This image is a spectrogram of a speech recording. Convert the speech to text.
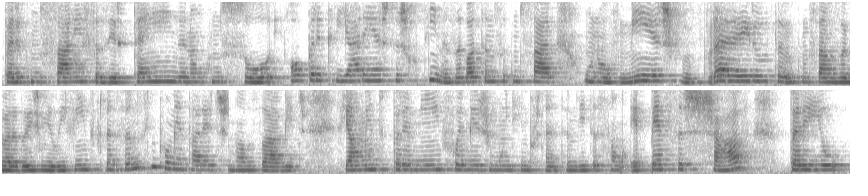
para começarem a fazer quem ainda não começou ou para criarem estas rotinas. Agora estamos a começar um novo mês, fevereiro, começamos agora 2020, portanto vamos implementar estes novos hábitos. Realmente para mim foi mesmo muito importante. A meditação é peça-chave para eu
